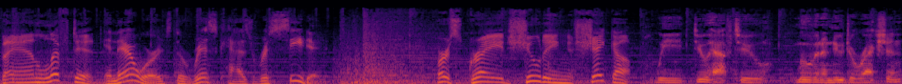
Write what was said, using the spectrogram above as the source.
ban lifted. In their words, the risk has receded. First grade shooting shakeup. We do have to move in a new direction.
